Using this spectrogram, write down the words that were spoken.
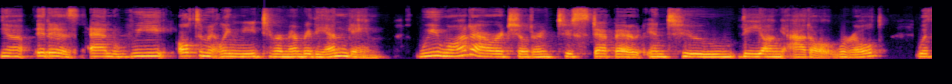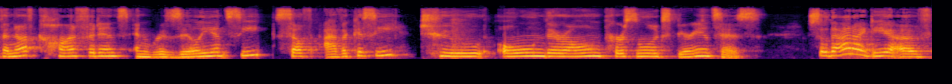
yeah it is. And we ultimately need to remember the end game we want our children to step out into the young adult world with enough confidence and resiliency, self advocacy to own their own personal experiences. So, that idea of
